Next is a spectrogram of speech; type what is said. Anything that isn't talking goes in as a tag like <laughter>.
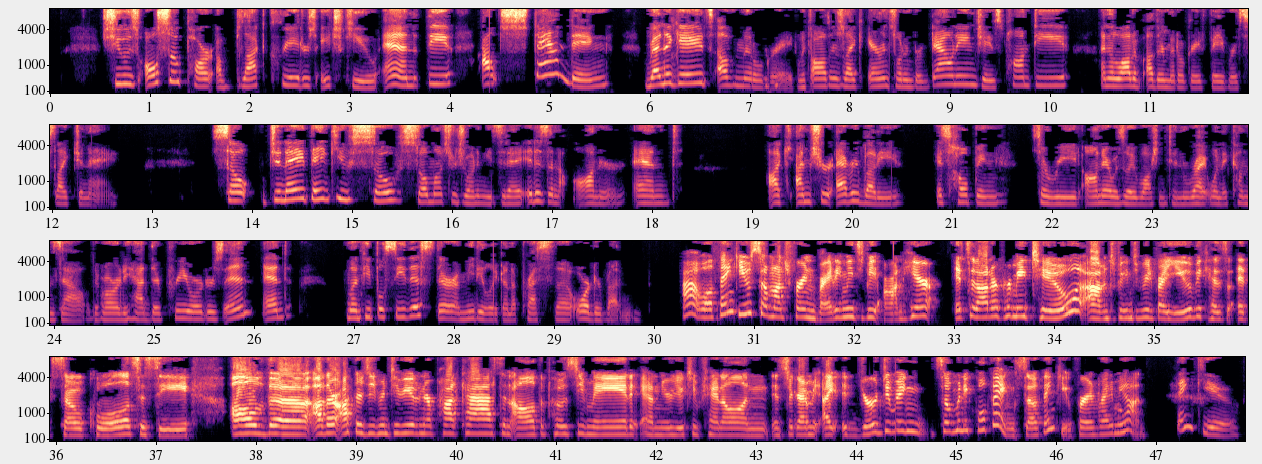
She was also part of Black Creators HQ and the outstanding Renegades of Middle Grade, with authors like Erin Soderberg Downing, James Ponti, and a lot of other middle grade favorites like Janae. So, Janae, thank you so, so much for joining me today. It is an honor, and I, am sure everybody is hoping to read On Air with Zoe Washington right when it comes out. They've already had their pre orders in, and when people see this, they're immediately going to press the order button. Ah, well, thank you so much for inviting me to be on here. It's an honor for me too, um, to be interviewed by you because it's so cool to see all of the other authors you've interviewed in your podcast and all the posts you made and your YouTube channel and Instagram. I, you're doing so many cool things. So thank you for inviting me on. Thank you.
